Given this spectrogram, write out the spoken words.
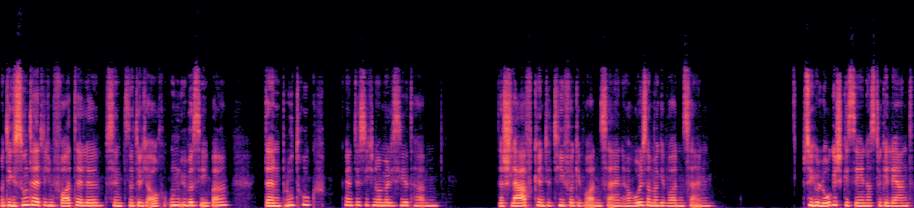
Und die gesundheitlichen Vorteile sind natürlich auch unübersehbar. Dein Blutdruck könnte sich normalisiert haben. Der Schlaf könnte tiefer geworden sein, erholsamer geworden sein. Psychologisch gesehen hast du gelernt,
